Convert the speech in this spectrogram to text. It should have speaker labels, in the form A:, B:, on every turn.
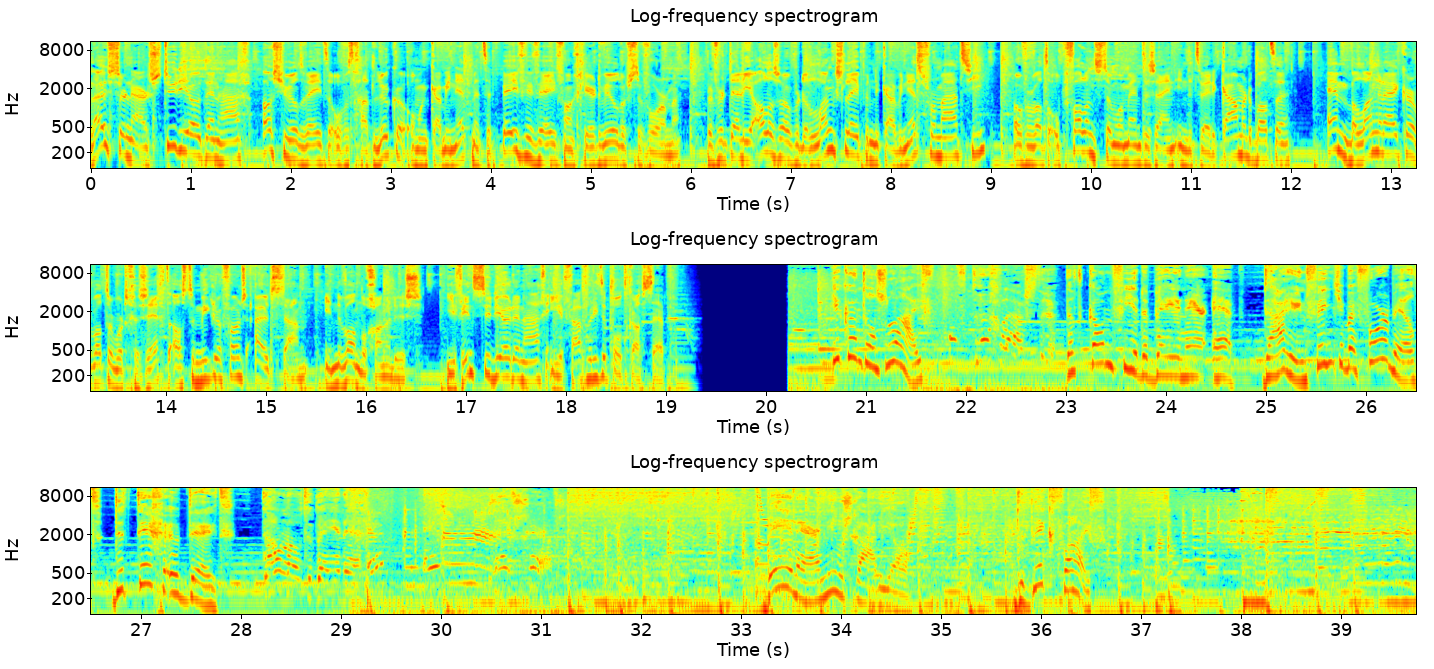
A: Luister naar Studio Den Haag als je wilt weten of het gaat lukken om een kabinet met de PVV van Geert Wilders te vormen. We vertellen je alles over de langslepende kabinetsformatie, over wat de opvallendste momenten zijn in de Tweede Kamerdebatten en belangrijker wat er wordt gezegd als de microfoons uitstaan, in de wandelgangen dus. Je vindt Studio Den Haag in je favoriete podcast-app.
B: Je kunt ons live of terugluisteren. Dat kan via de BNR-app. Daarin vind je bijvoorbeeld de tech-update. Download de BNR-app en blijf scherp. BNR Nieuwsradio. The Big Five.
